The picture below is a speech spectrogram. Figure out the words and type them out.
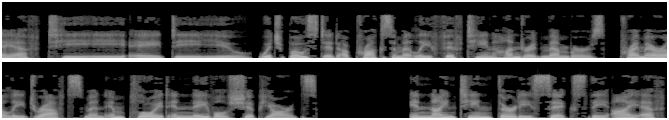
IFTEADU which boasted approximately 1,500 members, primarily draftsmen employed in naval shipyards. In 1936 the IFTEADU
